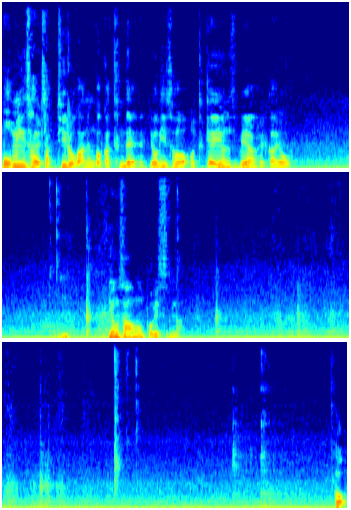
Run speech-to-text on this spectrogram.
몸이 살짝 뒤로 가는 것 같은데 여기서 어떻게 연습해야 할까요? 영상 한번 보겠습니다. 어?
